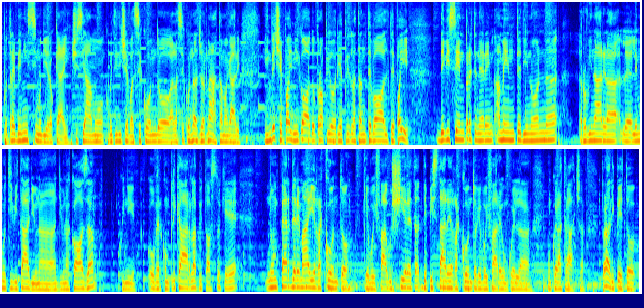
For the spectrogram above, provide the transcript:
potrei benissimo dire ok, ci siamo, come ti dicevo, al secondo, alla seconda giornata magari. E invece poi mi godo proprio riaprirla tante volte. Poi devi sempre tenere a mente di non rovinare la- le- l'emotività di una, di una cosa, quindi overcomplicarla piuttosto che non perdere mai il racconto che vuoi fare, uscire, depistare il racconto che vuoi fare con quella, con quella traccia. Però ripeto,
